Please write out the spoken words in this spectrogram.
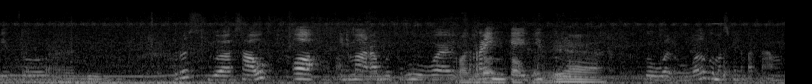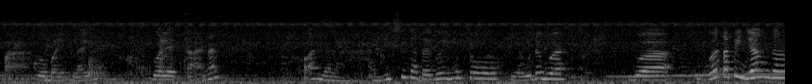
Gitu. Terus gue sauk oh ini mah rambut gue rontok kayak ya. gitu. Iya. gue ual-ual gue masukin tempat sampah. Gue balik lagi gue lihat kanan kok ada lagi sih kata gue gitu. Ya udah gue gue gue tapi janggal.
